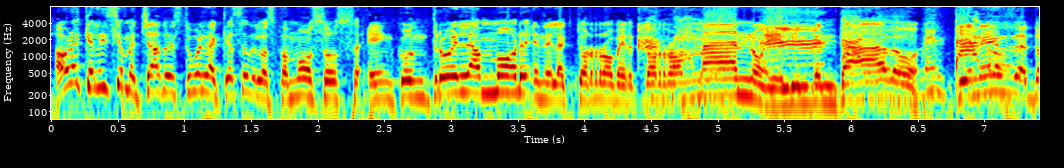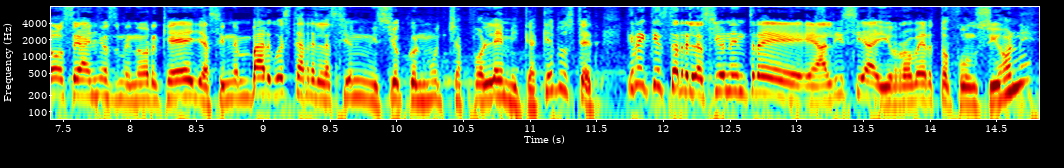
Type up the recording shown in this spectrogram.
Ahora que Alicia Machado estuvo en la casa de los famosos, encontró el amor en el actor Roberto Ándale, Romano, el ándale, inventado, inventado. quien es 12 años menor que ella. Sin embargo, esta relación inició con mucha polémica. ¿Qué ve usted? ¿Cree que esta relación entre Alicia y Roberto funcione?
